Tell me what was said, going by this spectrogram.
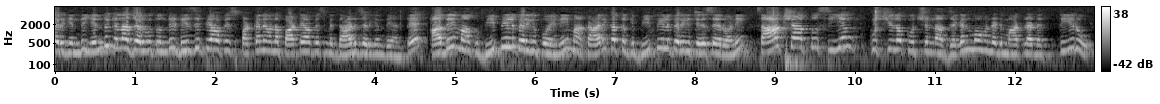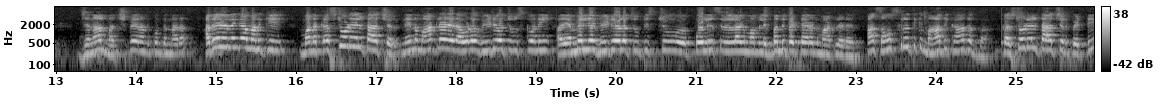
జరిగింది. ఎందుకు ఇలా జరుగుతుంది? డీజీపీ ఆఫీస్ పక్కనే ఉన్న పార్టీ ఆఫీస్ మీద దాడి జరిగింది అంటే అది మాకు బీపీలు పెరిగిపోయినాయి. మా కార్యకర్తలకి బీపీలు పెరిగి చేశారు అని సాక్షాత్తు సీఎం కుర్చీలో కూర్చున్న జగన్మోహన్ రెడ్డి మాట్లాడిన తీరు జనాలు మర్చిపోయారు అనుకుంటున్నారా అదే విధంగా మనకి మన కస్టోడియల్ టార్చర్ నేను మాట్లాడాడు ఎవడో వీడియో చూసుకొని ఆ ఎమ్మెల్యే వీడియోలో చూపిస్తూ పోలీసులు ఇలాగ మమ్మల్ని ఇబ్బంది పెట్టారని మాట్లాడారు. ఆ సంస్కృతికి మాది కాదబ్బా. కస్టోడియల్ టార్చర్ పెట్టి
